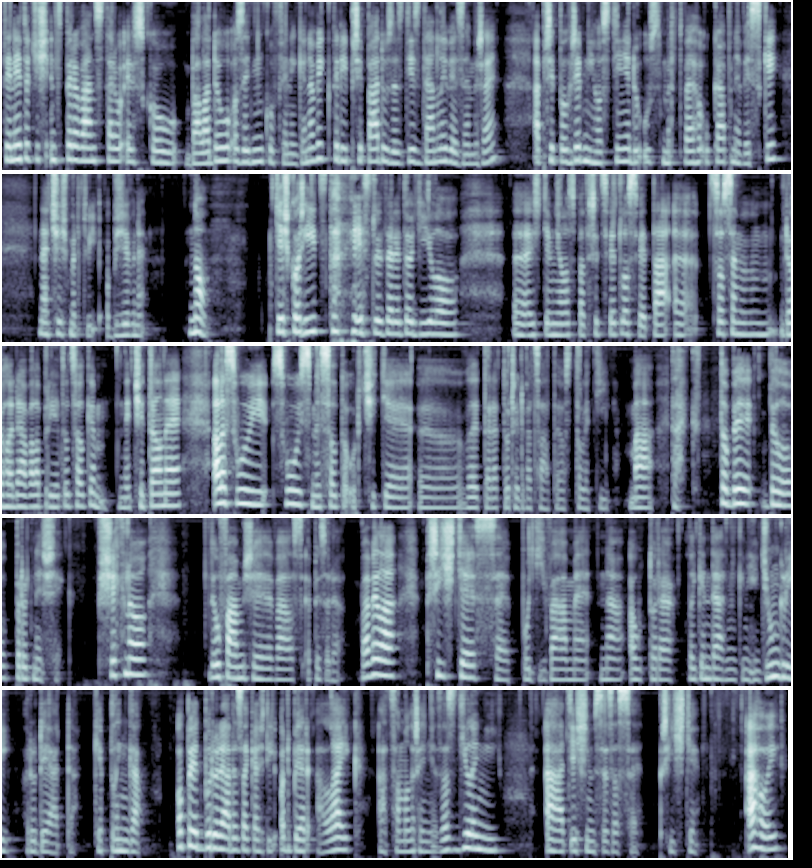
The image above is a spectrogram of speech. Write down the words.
Ten je totiž inspirován starou irskou baladou o zedníku Finneganovi, který při pádu ze zdi zdánlivě zemře a při pohřební hostině do úst mrtvého ukápne whisky, načež mrtvý obživne. No, těžko říct, jestli tady to dílo eh, ještě mělo spatřit světlo světa. Eh, co jsem dohledávala, prý je to celkem nečitelné, ale svůj, svůj smysl to určitě eh, v literatuře 20. století má. Tak, to by bylo pro dnešek všechno. Doufám, že vás epizoda bavila. Příště se podíváme na autora legendární knihy Džunglí Rudyarda Keplinga. Opět budu ráda za každý odběr a like a samozřejmě za sdílení a těším se zase příště. Ahoj!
